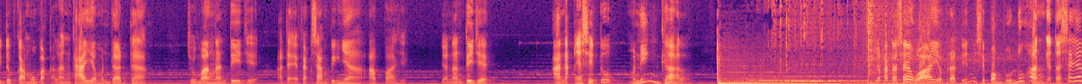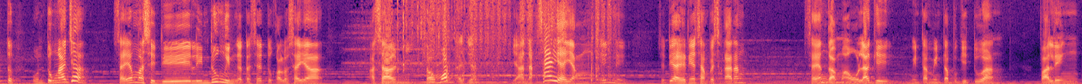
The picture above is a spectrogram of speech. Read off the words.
hidup kamu bakalan kaya mendadak. Cuma nanti je ada efek sampingnya apa sih? Ya nanti je anaknya situ meninggal. Ya kata saya wah ya berarti ini si pembunuhan kata saya tuh. Untung aja saya masih dilindungin kata saya tuh. Kalau saya asal comot aja ya anak saya yang ini. Jadi akhirnya sampai sekarang saya nggak mau lagi minta-minta begituan. Paling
